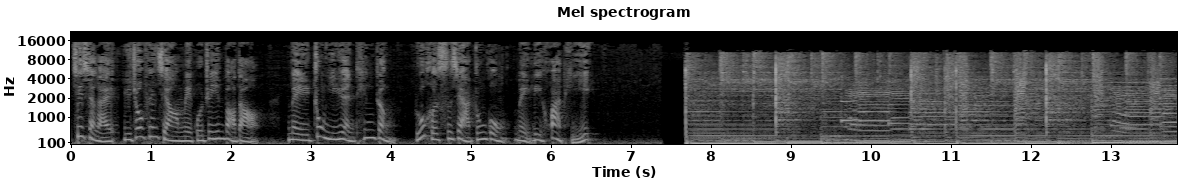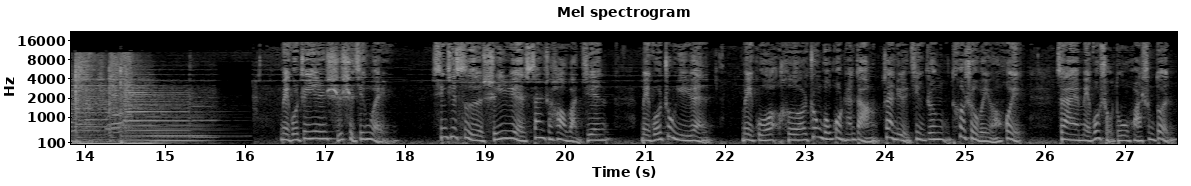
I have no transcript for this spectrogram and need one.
接下来，宇宙分享美国之音报道：美众议院听证如何撕下中共美丽画皮。美国之音时事经纬，星期四十一月三十号晚间，美国众议院。美国和中国共产党战略竞争特设委员会在美国首都华盛顿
